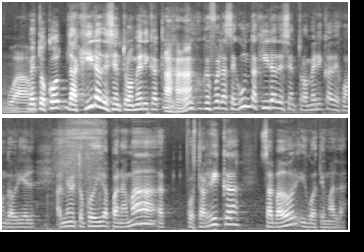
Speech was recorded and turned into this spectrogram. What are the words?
Wow. Me tocó la gira de Centroamérica, creo que fue la segunda gira de Centroamérica de Juan Gabriel. A mí me tocó ir a Panamá, a Costa Rica, Salvador y Guatemala.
